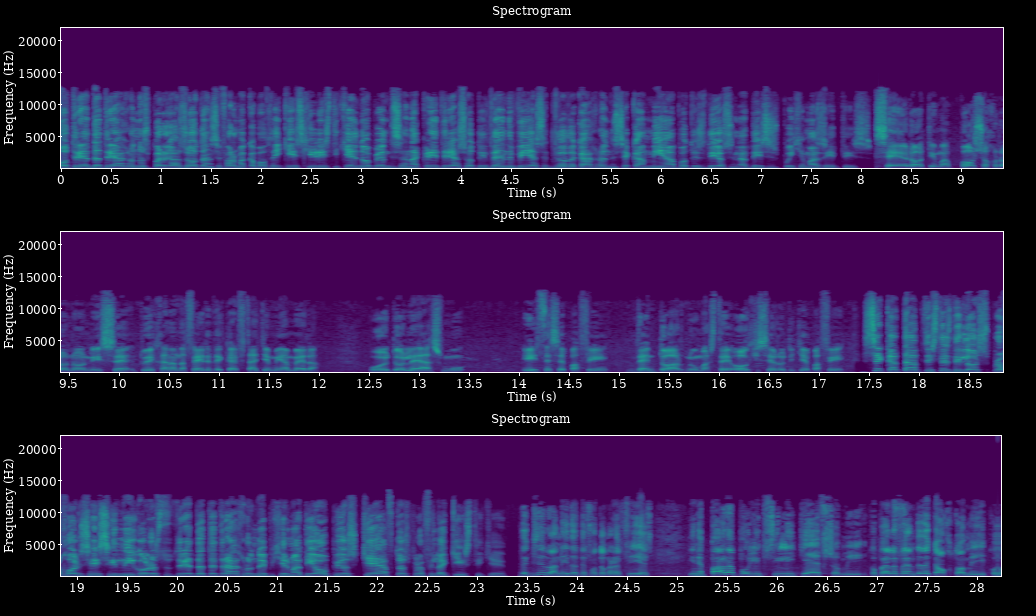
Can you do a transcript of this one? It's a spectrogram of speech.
Ο 33χρονο που εργαζόταν σε φαρμακαποθήκη ισχυρίστηκε ενώπιον της ανακρίτριας ότι δεν βίασε τη 12χρονη σε καμία από τις δύο συναντήσεις που είχε μαζί της. Σε ερώτημα πόσο χρονών είσαι, του είχαν αναφέρει 17 και μία μέρα. Ο εντολέας μου ήρθε σε επαφή, δεν το αρνούμαστε, όχι σε ερωτική επαφή. Σε κατάπτυστες δηλώσεις προχώρησε η συνήγορος του 34χρονου επιχειρηματία, ο οποίος και αυτός προφυλακίστηκε. Δεν ξέρω αν είδατε φωτογραφίες. Είναι πάρα πολύ ψηλή και εύσομη. Η κοπέλα φαίνεται 18 με 20.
